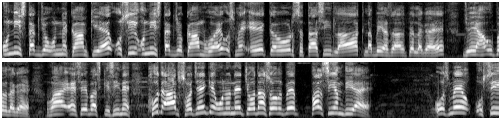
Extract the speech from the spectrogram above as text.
انیس تک جو ان نے کام کیا ہے اسی انیس تک جو کام ہوا ہے اس میں ایک کروڑ ستاسی لاکھ نبے ہزار روپے لگا ہے جو یہاں اوپر لگا ہے۔ وہاں ایسے بس کسی نے خود آپ سوچیں کہ انہوں نے چودہ سو روپے پر سی ایم دیا ہے۔ اس میں اسی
